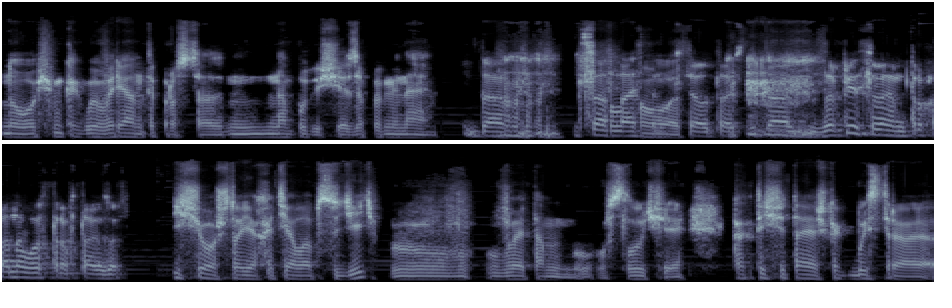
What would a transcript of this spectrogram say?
Ну, в общем, как бы варианты просто на будущее запоминаем. Да, согласен. Вот. Все, то есть да, записываем Труханов остров также. Еще что я хотел обсудить в, в этом в случае. Как ты считаешь, как быстро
